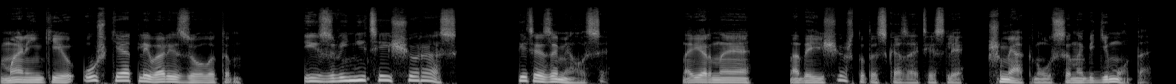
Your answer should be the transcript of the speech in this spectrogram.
Маленькие ушки отливали золотом. «Извините еще раз», — Петя замялся. Наверное, надо еще что-то сказать, если шмякнулся на бегемота.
